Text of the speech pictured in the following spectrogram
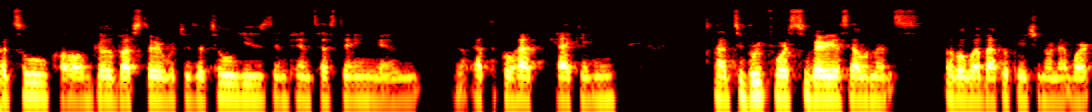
a tool called GoBuster, which is a tool used in pen testing and you know, ethical hack hacking uh, to brute force various elements of a web application or network.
